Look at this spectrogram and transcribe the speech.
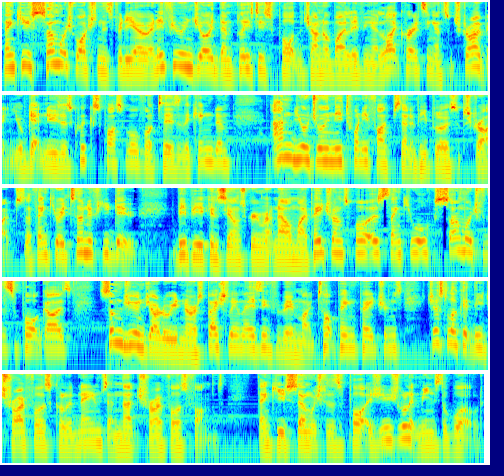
Thank you so much for watching this video, and if you enjoyed then please do support the channel by leaving a like rating and subscribing. You'll get news as quick as possible for Tears of the Kingdom, and you'll join the 25% of people who are subscribed, so thank you a ton if you do. The people you can see on screen right now are my Patreon supporters, thank you all so much for the support guys. Sumju and Jared Eden are especially amazing for being my top paying patrons, just look at the Triforce coloured names and that Triforce font. Thank you so much for the support as usual, it means the world.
